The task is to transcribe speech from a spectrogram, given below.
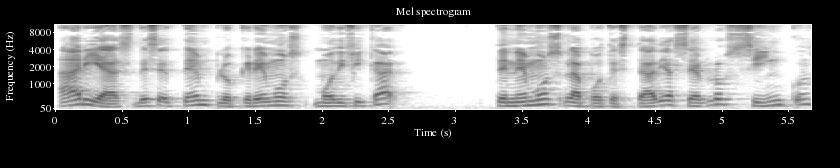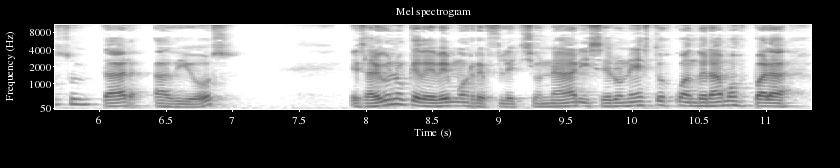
áreas de ese templo queremos modificar? ¿Tenemos la potestad de hacerlo sin consultar a Dios? Es algo en lo que debemos reflexionar y ser honestos cuando oramos para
